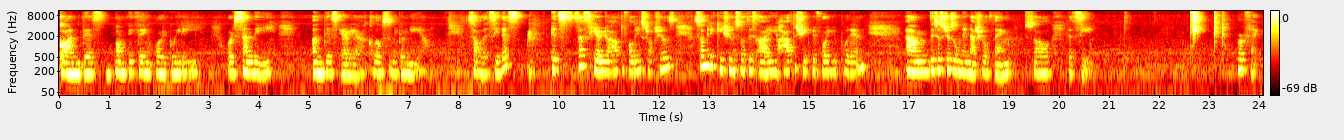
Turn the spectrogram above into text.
gone this bumpy thing or gritty or sandy on this area close to my cornea. So let's see this. It says here you have to follow instructions. Some medications of this eye you have to shake before you put in. Um, this is just only a natural thing. So let's see perfect.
